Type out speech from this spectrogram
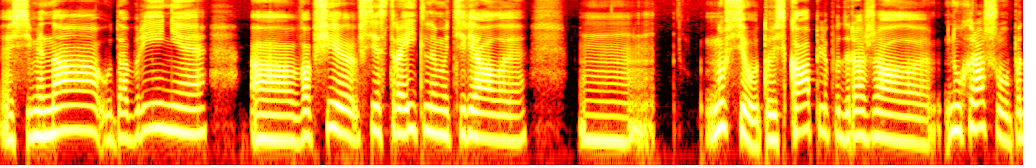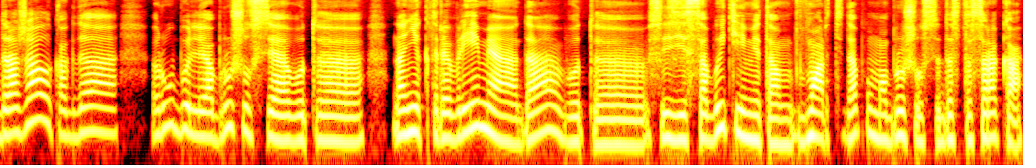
Э, семена, удобрения, а, вообще все строительные материалы, ну все, то есть капля подорожала. Ну хорошо, подорожала, когда рубль обрушился вот э, на некоторое время, да, вот э, в связи с событиями там в марте, да, по-моему, обрушился до 140.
